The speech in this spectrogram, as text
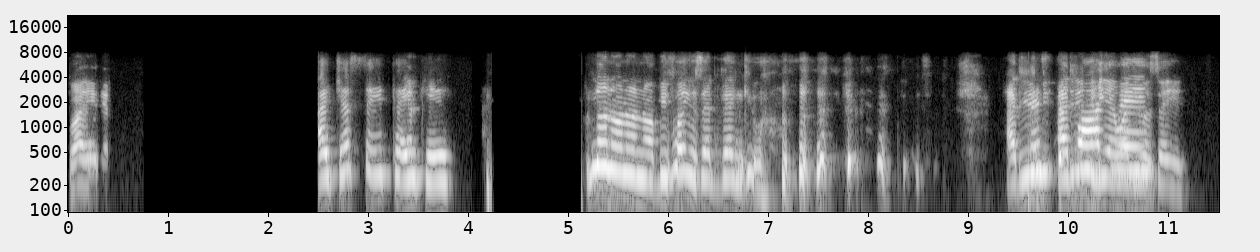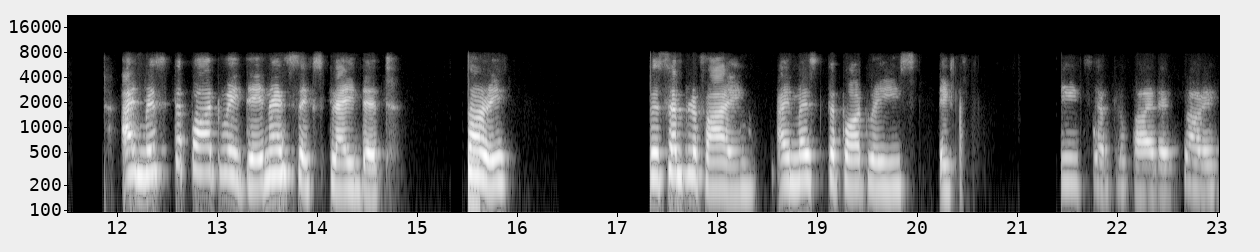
Go ahead. I just say thank you. No, no, no, no. Before you said thank you. I didn't I didn't part hear what you were saying. I missed the part where Dennis explained it. Sorry. The simplifying. I missed the part where he's ex- he simplified it. Sorry.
